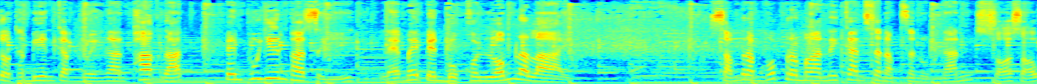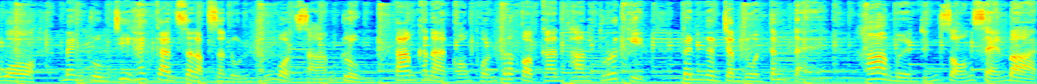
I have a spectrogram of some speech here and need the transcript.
จดทะเบียนกับหน่วยงานภาครัฐ เป็นผู้ยื่นภาษี และไม่เป็นบุคคลล้มละลาย สำหรับงบประมาณในการสนับสนุนนั้น สสว แบ่งกลุ่มที่ให้การสนับสนุนทั้งหมด 3 กลุ่ม ตามขนาดของผลประกอบการทางธุรกิจ เป็นเงินจำนวนตั้งแต่ 50,000 ถึง 200,000 บาท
